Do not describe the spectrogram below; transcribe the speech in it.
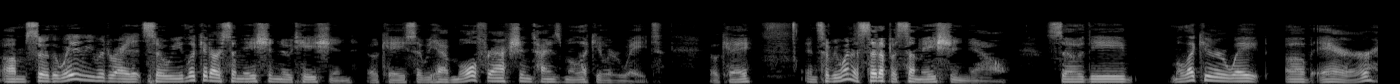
Um, so the way we would write it, so we look at our summation notation, okay, so we have mole fraction times molecular weight, okay, and so we want to set up a summation now. So the molecular weight of air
